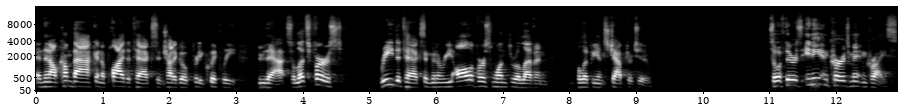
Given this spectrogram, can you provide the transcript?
and then I'll come back and apply the text and try to go pretty quickly through that. So let's first read the text. I'm going to read all of verse 1 through 11 in Philippians chapter 2. So if there is any encouragement in Christ,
